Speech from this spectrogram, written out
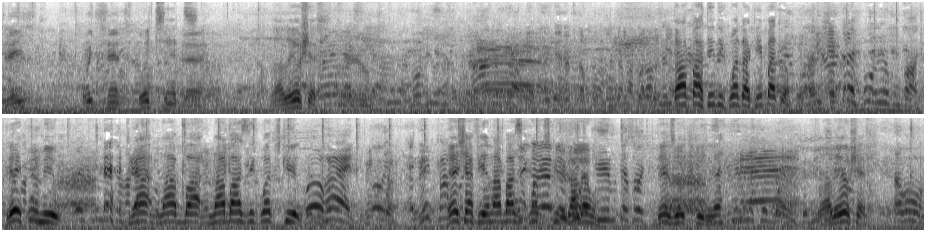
3, 800. 800. É. Valeu, chefe. Tá a partir de quanto aqui, patrão? 3 por mil, compadre. 3 por mil. Na, na, ba- na base de quantos quilos? Ô, velho! Ei, chefe, na base de quantos quilos cada um? Quilo, 18. 18 quilos, né? Valeu, chefe. Tá bom.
